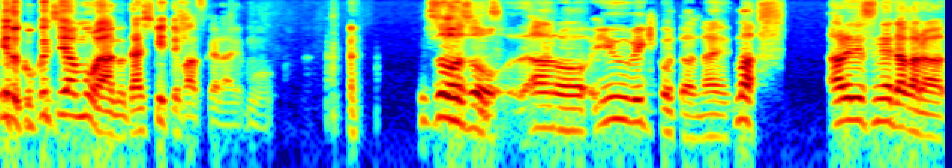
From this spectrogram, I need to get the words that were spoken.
けど告知はもうあの出し切ってますから、もそうそう。あの、言うべきことはない。まあ、あれですね。だから、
